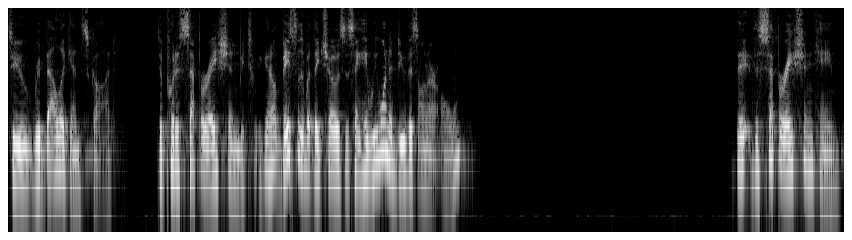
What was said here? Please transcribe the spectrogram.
to rebel against God, to put a separation between, you know, basically what they chose is saying, hey, we want to do this on our own. The, the separation came.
